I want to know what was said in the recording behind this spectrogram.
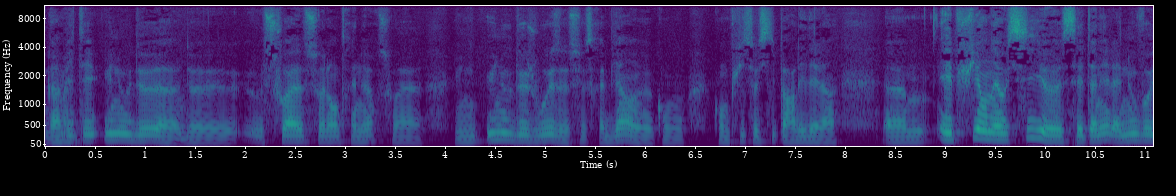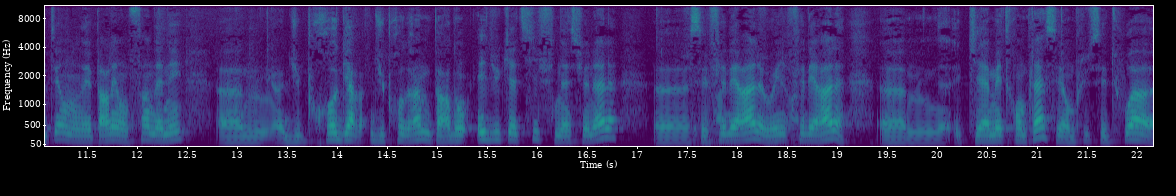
d'inviter une ou deux, euh, de, soit, soit l'entraîneur, soit une, une, ou deux joueuses. Ce serait bien euh, qu'on puisse aussi parler d'elle. Hein. et puis on a aussi cette année la nouveauté, on en avait parlé en fin d'année, du, du, programme pardon, éducatif national. C'est fédéral, oui, fédéral, qui est à mettre en place. Et en plus, c'est toi,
